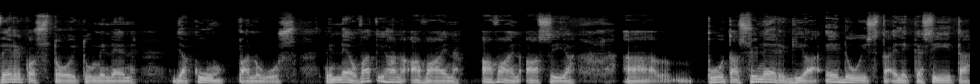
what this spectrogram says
verkostoituminen ja kumppanuus, niin ne ovat ihan avain, avainasia. Puhutaan synergiaeduista, eli siitä,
